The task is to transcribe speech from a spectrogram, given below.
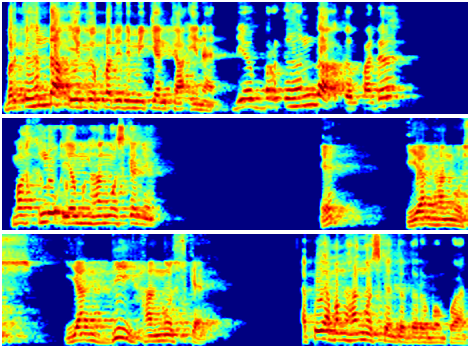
berkehendak ia kepada demikian kainat dia berkehendak kepada makhluk yang menghanguskannya ya yang hangus yang dihanguskan. Apa yang menghanguskan tuan-tuan dan puan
